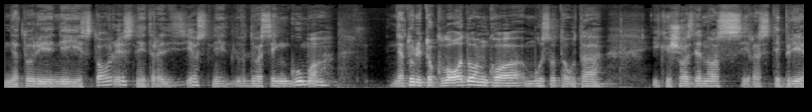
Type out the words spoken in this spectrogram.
neturi nei istorijos, nei tradicijos, nei dvasingumo, neturi tų klodų, ant ko mūsų tauta iki šios dienos yra stipri.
